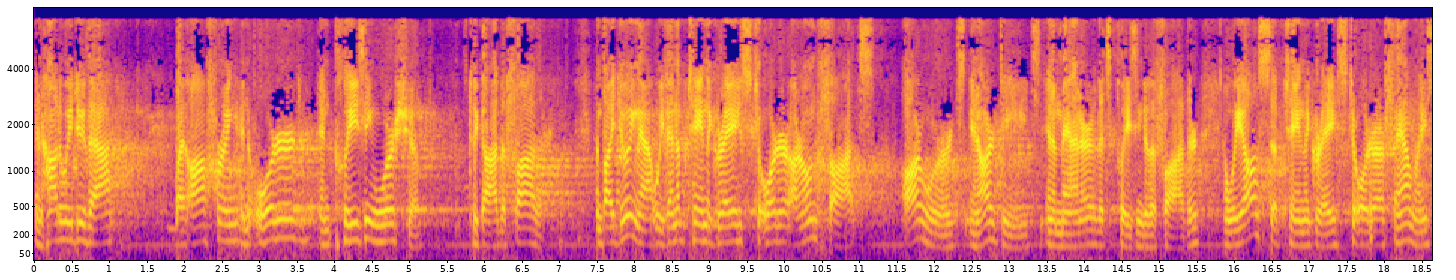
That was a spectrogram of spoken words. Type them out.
And how do we do that? By offering an ordered and pleasing worship to God the Father. And by doing that, we then obtain the grace to order our own thoughts, our words, and our deeds in a manner that's pleasing to the Father. And we also obtain the grace to order our families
